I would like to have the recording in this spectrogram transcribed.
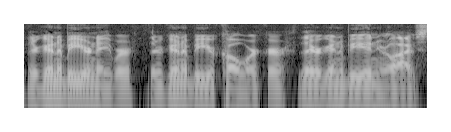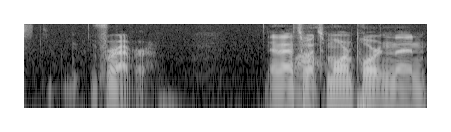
They're going to be your neighbor. They're going to be your coworker. They're going to be in your lives forever. And that's what's more important than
